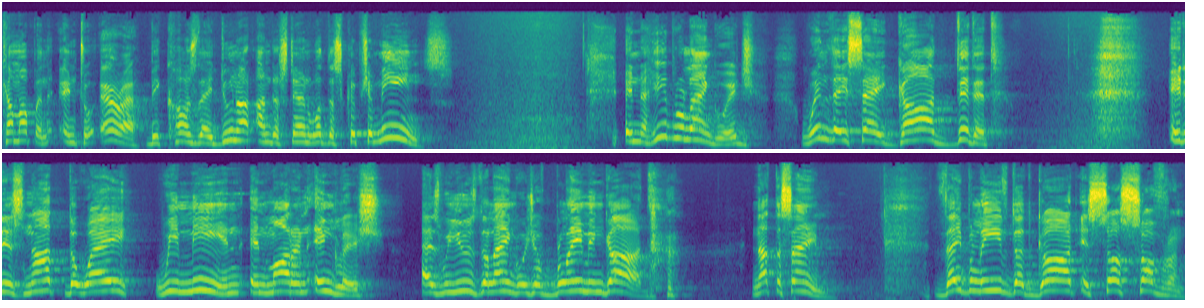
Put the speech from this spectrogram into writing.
come up in, into error because they do not understand what the scripture means. In the Hebrew language, when they say God did it, it is not the way we mean in modern English as we use the language of blaming God. not the same. They believe that God is so sovereign,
